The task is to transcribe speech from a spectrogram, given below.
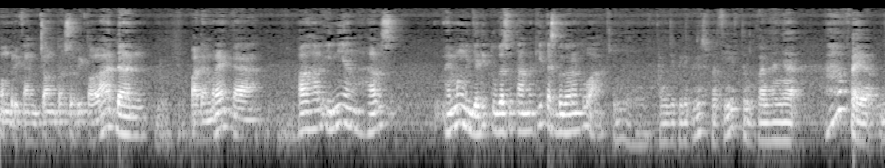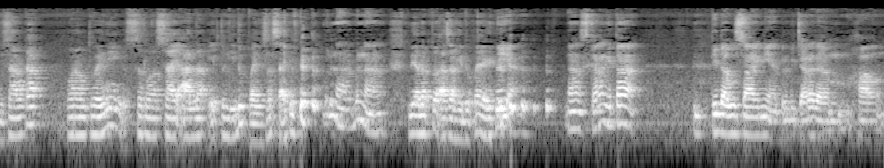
memberikan contoh suri toladan pada mereka. Hal-hal ini yang harus memang menjadi tugas utama kita sebagai orang tua. Iya, kalau dipikir-pikir seperti itu bukan hanya apa ya disangka orang tua ini selesai anak itu hidup aja selesai. Benar, benar. Di anak tuh asal hidup aja gitu. Iya. Nah, sekarang kita tidak usah ini ya berbicara dalam hal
